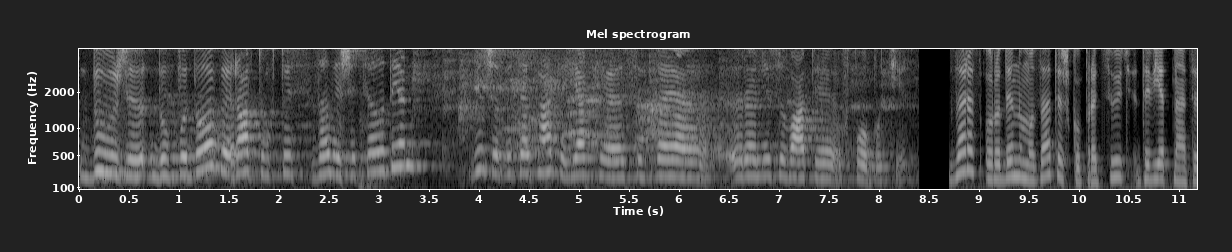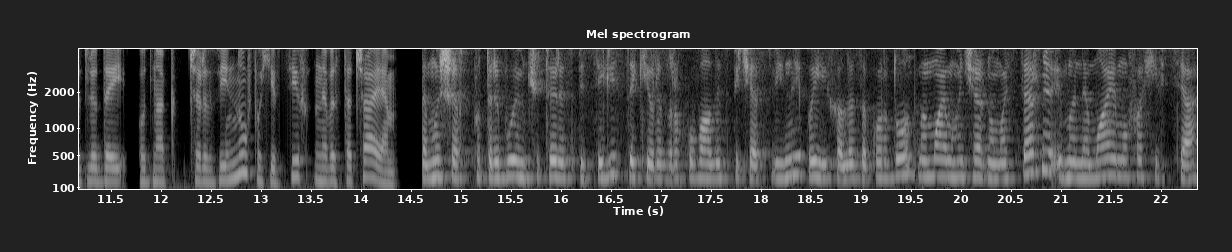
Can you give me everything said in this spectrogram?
дуже до вподоби. Раптом хтось залишиться один, він же буде знати, як е, себе реалізувати в побуті. Зараз у родинному затишку працюють 19 людей, однак через війну фахівців не вистачає. Ми ще потребуємо чотири спеціалісти, які розрахувались під час війни, виїхали за кордон. Ми маємо гончарну майстерню і ми не маємо фахівця.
